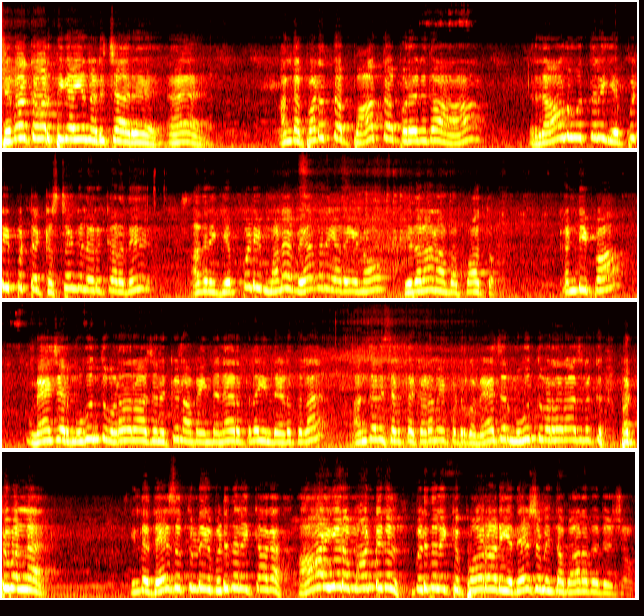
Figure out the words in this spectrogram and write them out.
சிவகார்த்திகேயன் நடிச்சாரு. அந்த படத்தை பார்த்த பிறகுதான் ராணுவத்தில் எப்படிப்பட்ட கஷ்டங்கள் இருக்கிறது அதில் எப்படி மன வேதனை அடையணும் இதெல்லாம் நாம் பார்த்தோம். கண்டிப்பாக மேஜர் முகுந்து வரதராஜனுக்கு நாம் இந்த நேரத்தில் இந்த இடத்துல அஞ்சலி செலுத்த கடமைப்பட்டிருக்கோம். மேஜர் முகுந்து வரதராஜனுக்கு மட்டுமல்ல இந்த தேசத்துடைய விடுதலைக்காக ஆயிரம் ஆண்டுகள் விடுதலைக்கு போராடிய தேசம் இந்த பாரத தேசம்.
